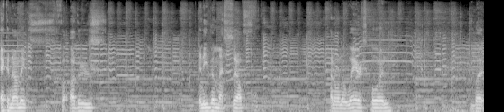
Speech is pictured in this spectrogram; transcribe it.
Economics for others, and even myself. I don't know where it's going, but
